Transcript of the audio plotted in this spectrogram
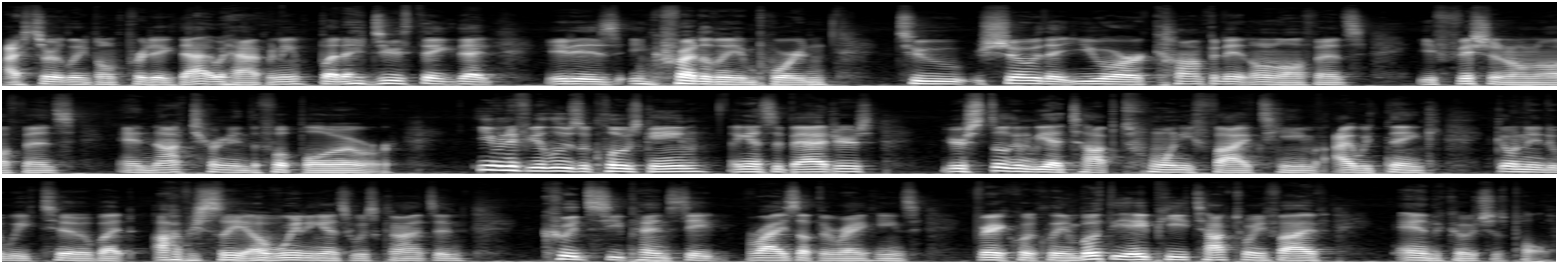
I certainly don't predict that would happening, but I do think that it is incredibly important to show that you are competent on offense, efficient on offense, and not turning the football over. Even if you lose a close game against the Badgers, you're still going to be a top 25 team, I would think, going into week two. But obviously, a win against Wisconsin could see Penn State rise up the rankings very quickly in both the AP top 25 and the coaches poll.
